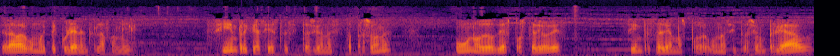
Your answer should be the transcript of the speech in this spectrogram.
Se daba algo muy peculiar entre la familia siempre que hacía estas situaciones esta persona, uno o dos días posteriores, siempre salíamos por alguna situación peleados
